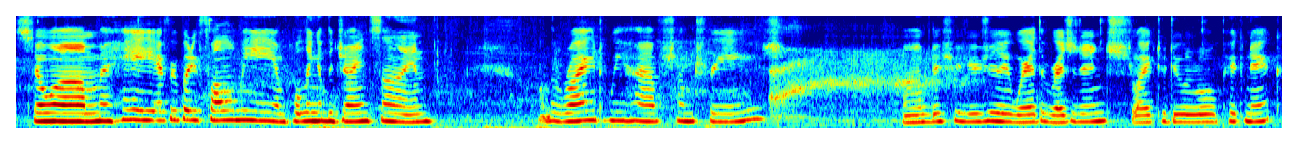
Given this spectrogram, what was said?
So um, hey everybody follow me. I'm holding up the giant sign. On the right, we have some trees. Um, this is usually where the residents like to do a little picnic.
